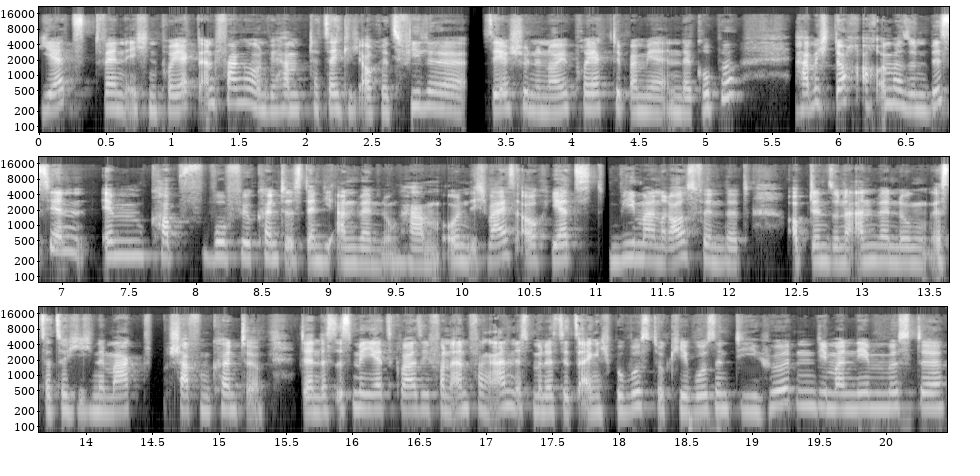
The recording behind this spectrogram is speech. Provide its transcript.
jetzt, wenn ich ein Projekt anfange, und wir haben tatsächlich auch jetzt viele sehr schöne neue Projekte bei mir in der Gruppe, habe ich doch auch immer so ein bisschen im Kopf, wofür könnte es denn die Anwendung haben. Und ich weiß auch jetzt, wie man rausfindet, ob denn so eine Anwendung es tatsächlich in den Markt schaffen könnte. Denn das ist mir jetzt quasi von Anfang an, ist mir das jetzt eigentlich bewusst, okay, wo sind die Hürden, die man nehmen müsste?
